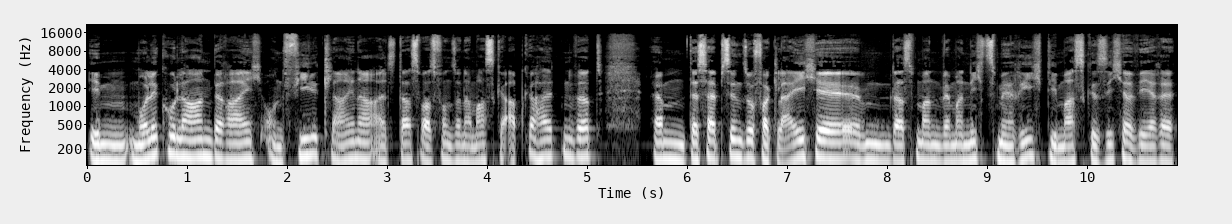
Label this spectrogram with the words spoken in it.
im molekularen Bereich und viel kleiner als das, was von so einer Maske abgehalten wird. Ähm, deshalb sind so Vergleiche, ähm, dass man, wenn man nichts mehr riecht, die Maske sicher wäre.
